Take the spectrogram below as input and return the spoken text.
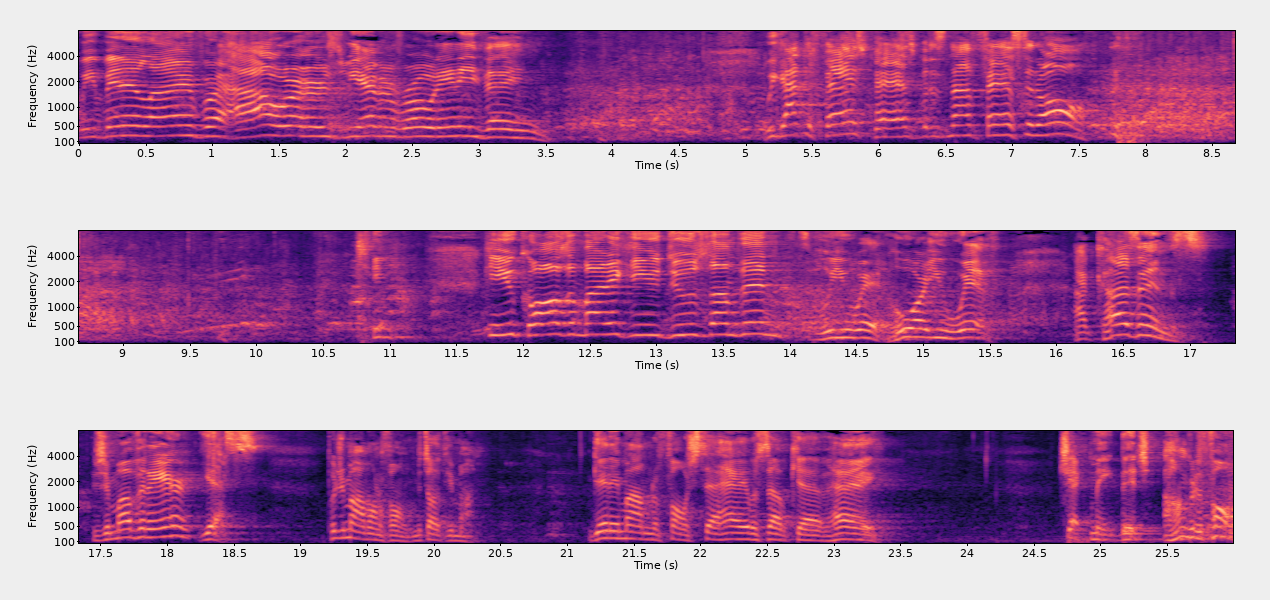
We've been in line for hours. We haven't rode anything. We got the fast pass, but it's not fast at all. can, can you call somebody? Can you do something? So who you with? Who are you with? Our cousins. Is your mother there? Yes. Put your mom on the phone. Let me talk to your mom. Get your mom on the phone. She said, hey, what's up, Kev? Hey. Checkmate, bitch. I hung the phone.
